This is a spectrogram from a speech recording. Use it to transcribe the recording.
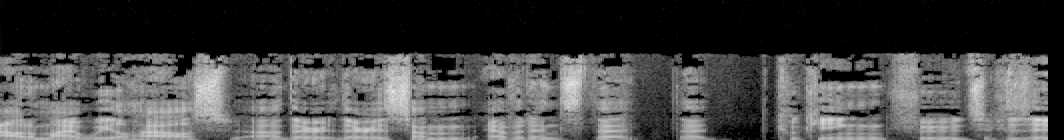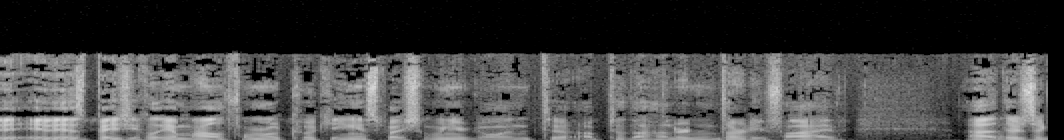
out of my wheelhouse. Uh, there there is some evidence that that cooking foods because it, it is basically a mild form of cooking, especially when you're going to up to the 135. Uh, there's a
